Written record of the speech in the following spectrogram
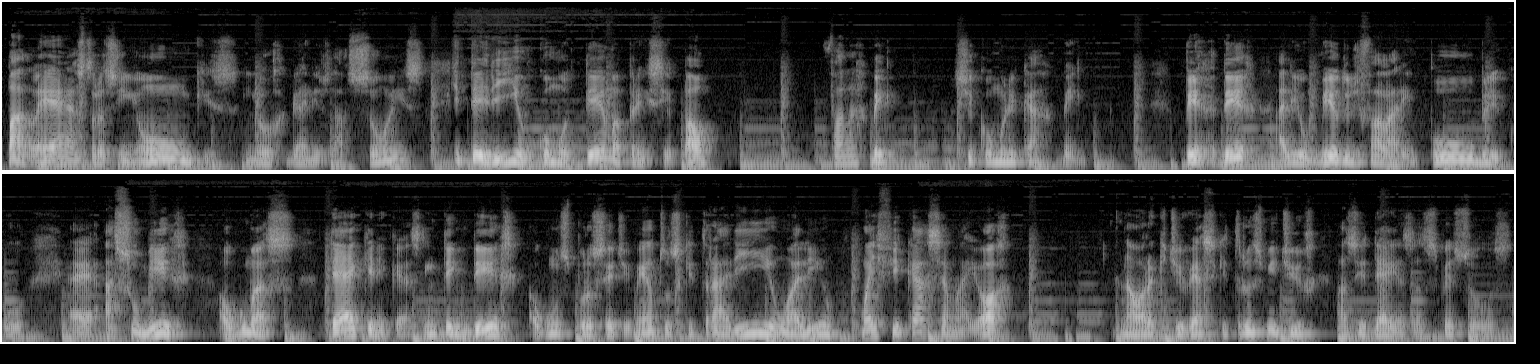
palestras em ONGs, em organizações que teriam como tema principal falar bem, se comunicar bem perder ali o medo de falar em público, é, assumir algumas técnicas, entender alguns procedimentos que trariam ali uma eficácia maior na hora que tivesse que transmitir as ideias às pessoas.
